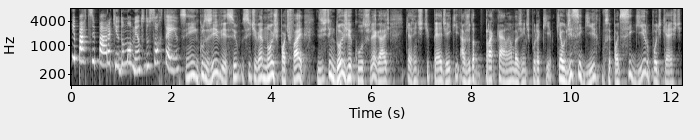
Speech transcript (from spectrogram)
e participar aqui do momento do sorteio. Sim, inclusive, se, se tiver no Spotify, existem dois recursos legais que a gente te pede aí, que ajuda pra caramba a gente por aqui. Que é o de seguir, você pode seguir o podcast.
